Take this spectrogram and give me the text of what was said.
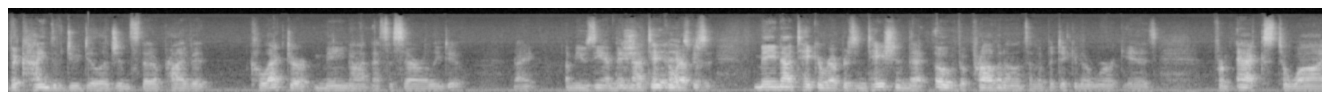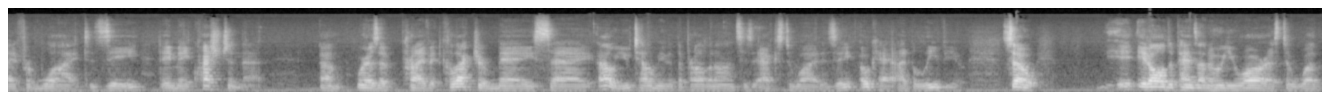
the kinds of due diligence that a private collector may not necessarily do, right? A museum may not take a represent, may not take a representation that oh the provenance of a particular work is from X to Y, from Y to Z, they may question that. Um, whereas a private collector may say, oh, you tell me that the provenance is X to Y to Z. Okay, I believe you. So it, it all depends on who you are as to what,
